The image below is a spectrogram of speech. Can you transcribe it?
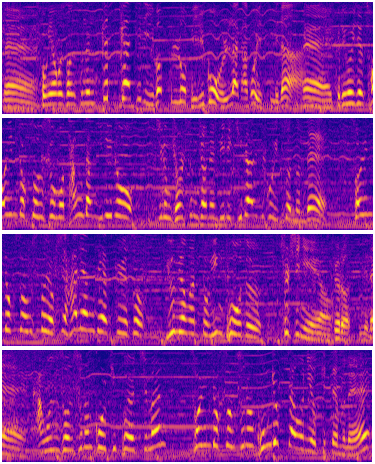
네. 송영우 선수는 끝까지 리버풀로 밀고 올라가고 있습니다. 네 그리고 이제 서인덕 선수 뭐 당당 1위로 지금 결승전에 미리 기다리고 있었는데 서인덕 선수도 역시 한양대학교에서 유명한 또 윙포워드 출신이에요. 그렇습니다. 네, 강훈 선수는 골키퍼였지만 서인덕 선수는 공격 자원이었기 때문에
